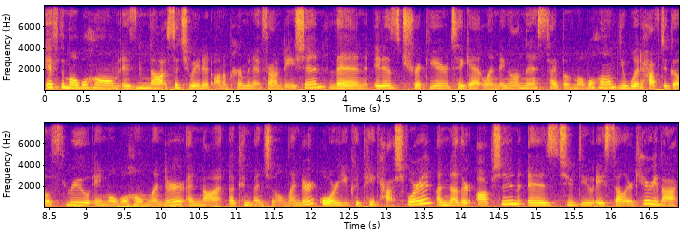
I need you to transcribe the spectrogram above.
If the mobile home is not situated on a permanent foundation, then it is trickier to get lending on this type of mobile home. You would have to go through a mobile home lender and not a conventional lender, or you could pay cash for it. Another option is to do a seller carryback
